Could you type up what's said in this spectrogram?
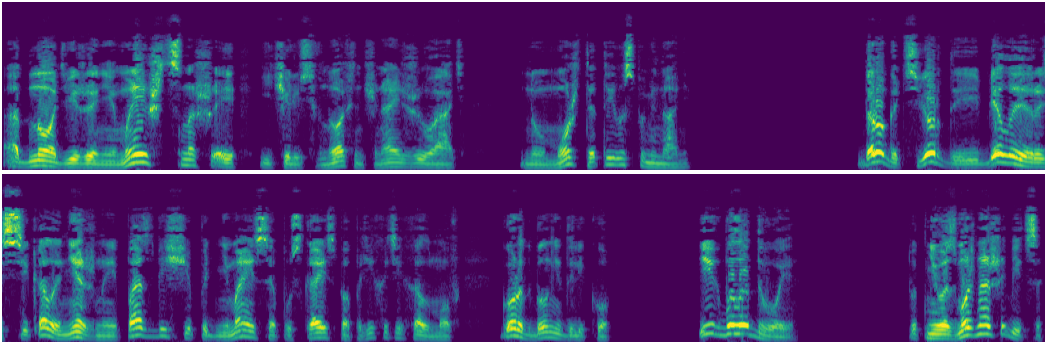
Одно движение мышц на шее, и челюсть вновь начинает жевать но, может, это и воспоминание. Дорога твердая и белая рассекала нежные пастбища, поднимаясь, опускаясь по прихоти холмов. Город был недалеко. Их было двое. Тут невозможно ошибиться.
